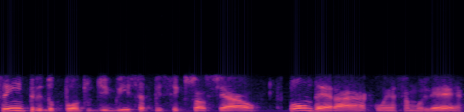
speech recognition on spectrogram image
sempre, do ponto de vista psicossocial, ponderar com essa mulher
